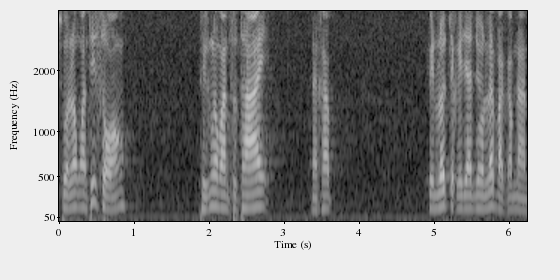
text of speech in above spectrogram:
ส่วนรางวัลที่สองถึงรางวัลสุดท้ายนะครับ เป็นรถจักรยานยนต์และบัตรกำนัน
